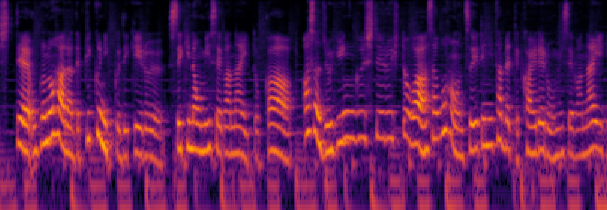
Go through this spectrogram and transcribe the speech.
して奥野原でピクニックできる素敵なお店がないとか朝ジョギングしてる人が朝ごはんをついでに食べて帰れるお店がないっ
